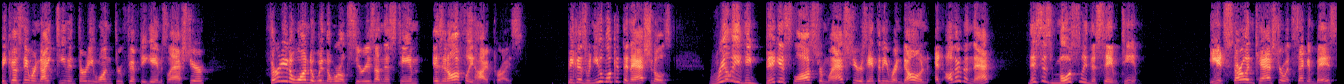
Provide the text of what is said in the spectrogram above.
because they were 19 and 31 through 50 games last year. 30 to 1 to win the World Series on this team is an awfully high price. Because when you look at the Nationals, really the biggest loss from last year is Anthony Rendon. And other than that, this is mostly the same team. You get Starlin Castro at second base.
